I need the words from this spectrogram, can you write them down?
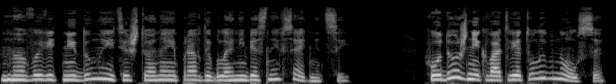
Но вы ведь не думаете, что она и правда была небесной всадницей? Художник в ответ улыбнулся.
